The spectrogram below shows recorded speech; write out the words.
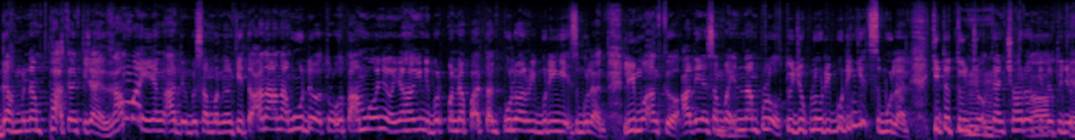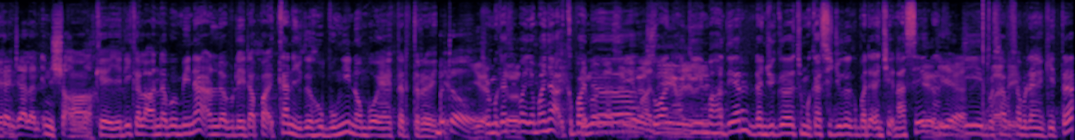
dah menampakkan kejayaan. Ramai yang ada bersama dengan kita anak-anak muda terutamanya yang hari ini berpendapatan puluhan ribu ringgit sebulan. Lima angka, ada yang sampai Hmm. 60, 70 ribu ringgit sebulan. Kita tunjukkan cara, kita Okey. tunjukkan jalan insya-Allah. Okey, jadi kalau anda berminat anda boleh dapatkan juga hubungi nombor yang tertera itu. Betul. Ya, terima kasih banyak-banyak kepada Terima kasih. Tuan Haji. Mahathir dan juga terima kasih juga kepada Encik Nasir Ya, kerana ya. sudi bersama-sama dengan kita.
